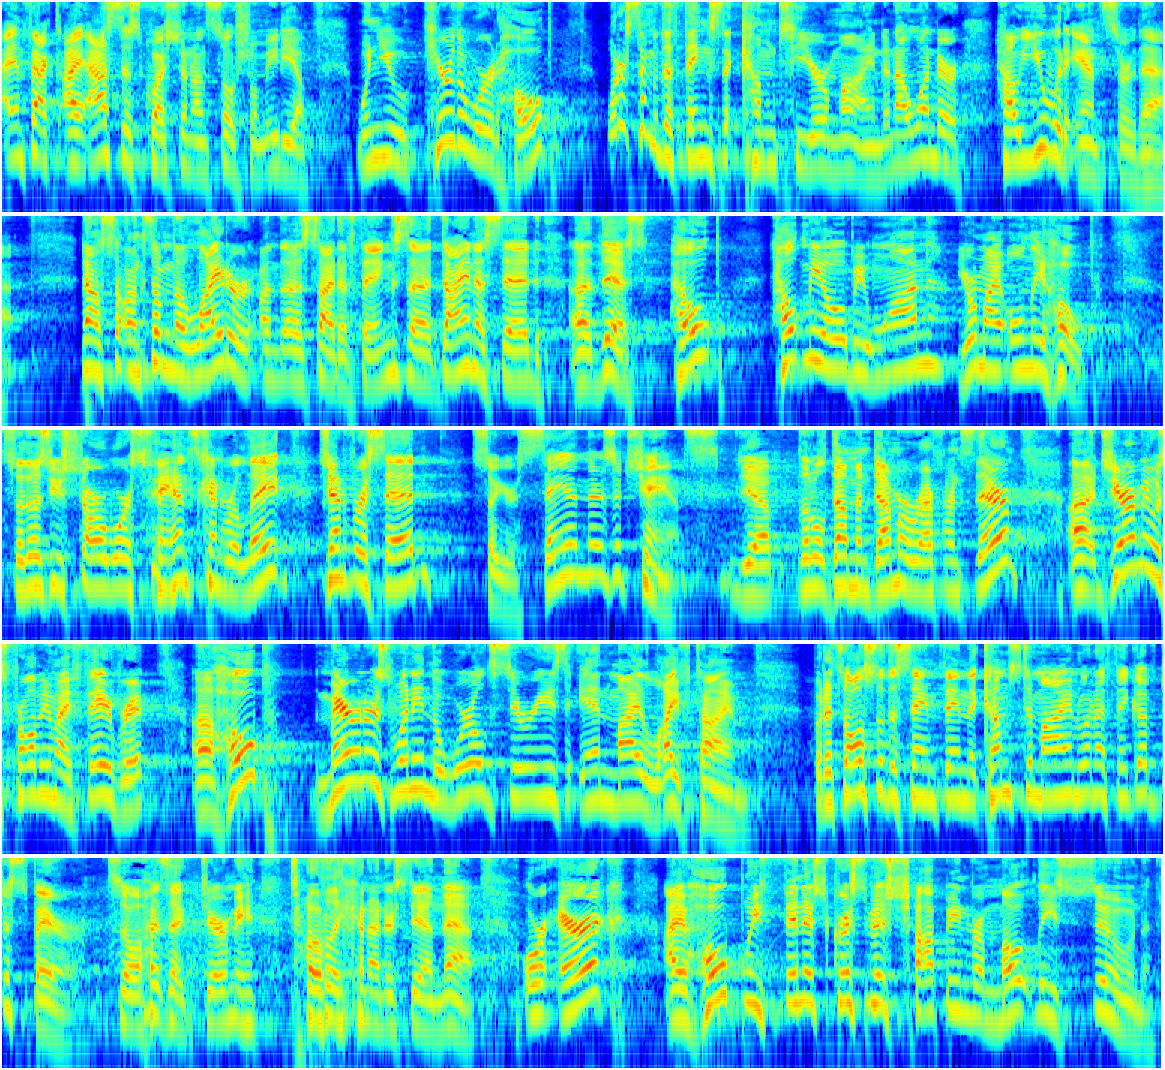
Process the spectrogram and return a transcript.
In fact, I asked this question on social media. When you hear the word hope, what are some of the things that come to your mind? And I wonder how you would answer that. Now, so on some of the lighter on the side of things, uh, said uh, this: "Hope, help me, Obi Wan. You're my only hope." So those of you Star Wars fans can relate. Jennifer said, so you're saying there's a chance. Yep, little dumb and dumber reference there. Uh, Jeremy was probably my favorite. Uh, hope, Mariners winning the World Series in my lifetime. But it's also the same thing that comes to mind when I think of despair. So I was like, Jeremy totally can understand that. Or Eric, I hope we finish Christmas shopping remotely soon.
